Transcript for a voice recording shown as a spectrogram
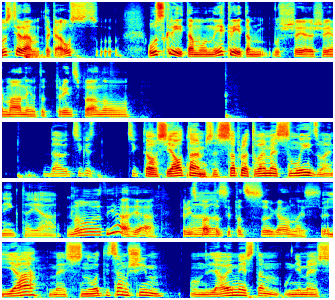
uzķeram, kā uz, uzkrītam un iekrītam uz šie, šiem māniem, tad, principā, nu, David, cik, es, cik tavs jautājums, es sapratu, vai mēs esam līdzvainīgi tajā. nu jā, jā. Principā Ā. tas ir pats uh, galvenais. Jā. Jā, mēs noticam šim un ļaujamies tam, un ja mēs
